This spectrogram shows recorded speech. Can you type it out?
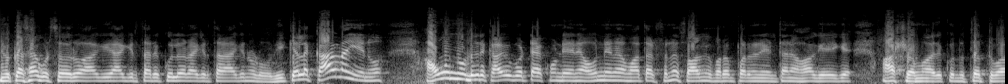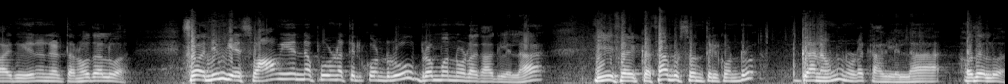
ನೀವು ಕಸ ಗುಡಿಸೋರು ಆಗಿ ಆಗಿರ್ತಾರೆ, ಕೂಲರ್ ಆಗಿರ್ತಾರೆ, ಹಾಗೆ ನೋಡ್ಬೋದು. ಈಕೆಲ್ಲ ಕಾರಣ ಏನು? ಅವನು ನೋಡಿದ್ರೆ ಕಾವಿ ಬಟ್ಟೆ ಹಾಕೊಂಡೇನೆ, ಅವನ್ನೇನೋ ಮಾತಾಡ್ತಾನೆ ಸ್ವಾಮಿ ಪರಂಪರೆನೇ ಹೇಳ್ತಾನೆ, ಹಾಗೆ ಹೀಗೆ, ಆಶ್ರಮ, ಅದಕ್ಕೊಂದು ತತ್ವ, ಇದು ಏನೇನು ಹೇಳ್ತಾನೆ, ಹೌದಲ್ವಾ? ಸೊ ನಿಮಗೆ ಸ್ವಾಮಿಯನ್ನು ಪೂರ್ಣ ತಿಳ್ಕೊಂಡ್ರು, ಬ್ರಹ್ಮನ ನೋಡೋಕ್ಕಾಗಲಿಲ್ಲ. ಈ ಸ ಕಸ ಗುಡ್ಸೋನ್ ತಿಳ್ಕೊಂಡ್ರು, ಜ್ಞಾನವನ್ನು ನೋಡೋಕ್ಕಾಗಲಿಲ್ಲ. ಹೌದಲ್ವಾ?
